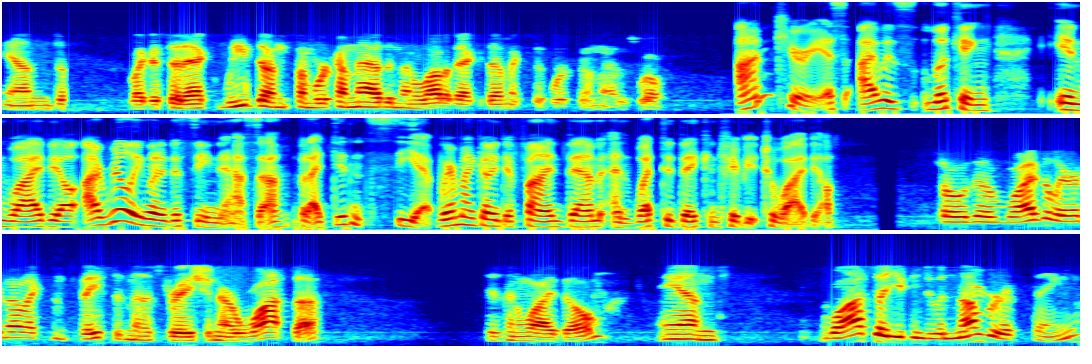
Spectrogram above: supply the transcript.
And uh, like I said, we've done some work on that, and then a lot of academics have worked on that as well. I'm curious. I was looking in Whyville. I really wanted to see NASA, but I didn't see it. Where am I going to find them, and what did they contribute to Whyville? So the Whyville Aeronautics and Space Administration, or WASA, is in Whyville, and WASA you can do a number of things.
